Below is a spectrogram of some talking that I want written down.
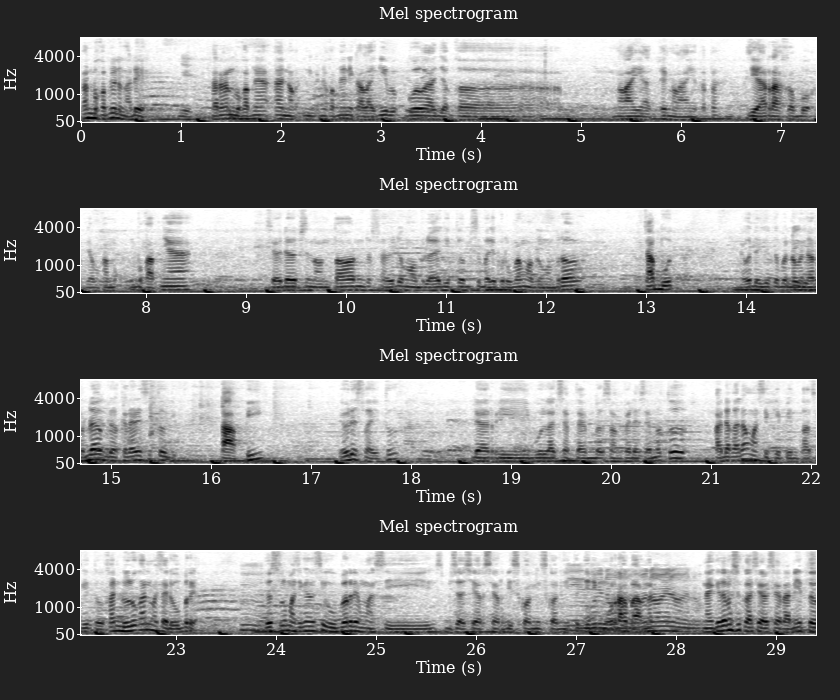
kan bokapnya udah nggak ada ya? Iya. karena kan bokapnya eh, nyok- nyokapnya nikah lagi gue ajak ke ngelayat eh ngelayat apa? Ziarah ke bo nyokap bokapnya. Saya udah bisa nonton terus saya udah ngobrol aja gitu bisa balik ke rumah ngobrol-ngobrol cabut. Ya udah gitu benar-benar udah berakhir dari situ gitu. Tapi ya udah setelah itu dari bulan September sampai Desember tuh kadang-kadang masih keep in touch gitu. Kan dulu kan masih ada Uber ya? Terus lu masih kan sih Uber yang masih bisa share-share diskon-diskon gitu jadi I know, murah I banget. Know, know, know. nah kita masih suka share-sharean itu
